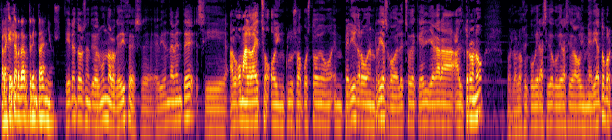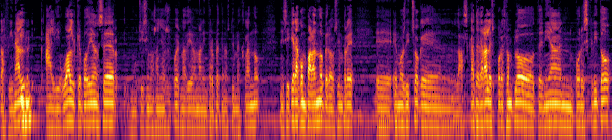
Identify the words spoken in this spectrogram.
¿Para qué tardar 30 años? Tiene todo el sentido del mundo lo que dices. Eh, evidentemente, si algo malo ha hecho o incluso ha puesto en peligro o en riesgo el hecho de que él llegara al trono, pues lo lógico hubiera sido que hubiera sido algo inmediato, porque al final, al igual que podían ser muchísimos años después, nadie me malinterprete, no estoy mezclando, ni siquiera comparando, pero siempre eh, hemos dicho que las catedrales, por ejemplo, tenían por escrito,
